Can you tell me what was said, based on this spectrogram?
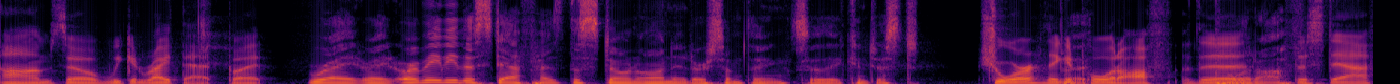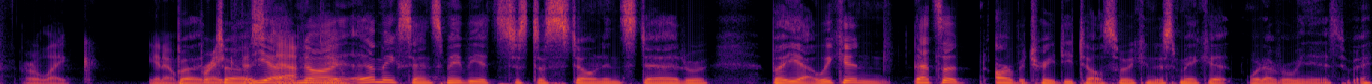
Um, so we could write that, but right, right. Or maybe the staff has the stone on it or something, so they can just. Sure they could But- pull it off the Pull it off. the staff or like you know But break uh, the yeah, staff. no, I, that makes sense. Maybe it's just a stone instead. Or, but yeah, we can. That's a arbitrary detail, so we can just make it whatever we need it to be.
